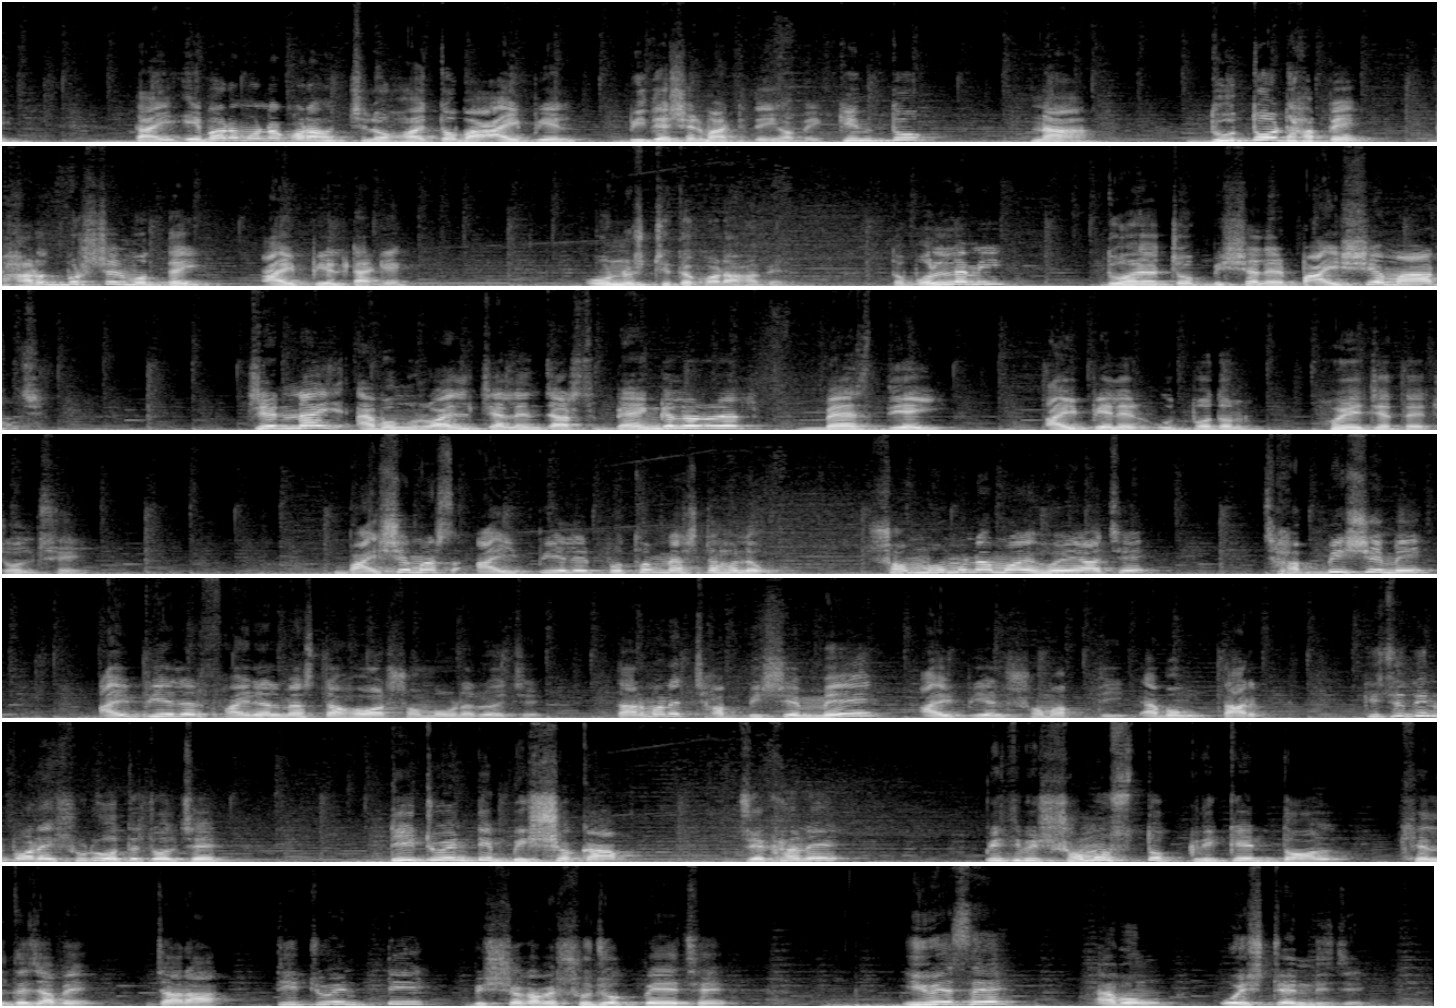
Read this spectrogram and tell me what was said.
তাই এবার মনে করা হচ্ছিল হয়তো বা আইপিএল বিদেশের মাটিতেই হবে। কিন্তু না, দুটো ধাপে ভারতবর্ষের মধ্যেই আইপিএলটাকে অনুষ্ঠিত করা হবে। তো বললামই দু হাজার চব্বিশ সালের বাইশে মার্চ, চেন্নাই এবং রয়্যাল চ্যালেঞ্জার্স ব্যাঙ্গালোরের ম্যাচ দিয়েই আইপিএলের উদ্বোধন হয়ে যেতে চলছে। বাইশে মার্চ আইপিএলের প্রথম ম্যাচটা হলেও সম্ভাবনাময় হয়ে আছে। ছাব্বিশে মে আইপিএলের ফাইনাল ম্যাচটা হওয়ার সম্ভাবনা রয়েছে। তার মানে ছাব্বিশে মে আইপিএল সমাপ্তি এবং তার কিছুদিন পরে শুরু হতে চলছে টি টোয়েন্টি বিশ্বকাপ, যেখানে পৃথিবীর সমস্ত ক্রিকেট দল খেলতে যাবে, যারা টি টোয়েন্টি বিশ্বকাপের সুযোগ পেয়েছে ইউএসএ এবং ওয়েস্ট ইন্ডিজে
